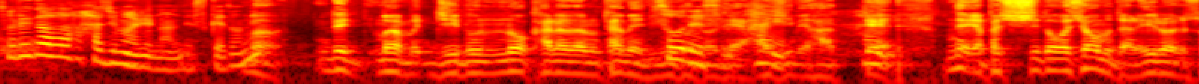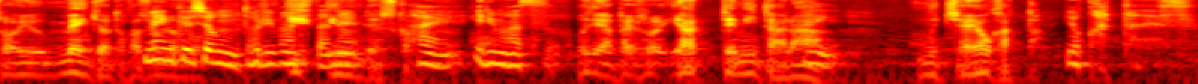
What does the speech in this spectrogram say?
それが始まりなんですけどね、まあ、で、まあ、自分の体のためにいうことそうで始めはって、はい。でやっぱり指導書を見たらいろいろそういう免許とか免許証も取りましたね。んですか、はいいります。でやっぱりそれやってみたら、はい。むっちゃ良かった。よかったです。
